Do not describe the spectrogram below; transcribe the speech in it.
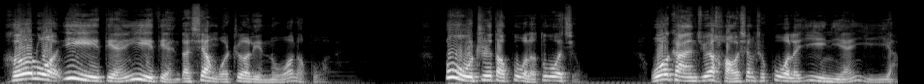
何洛一点一点地向我这里挪了过来，不知道过了多久，我感觉好像是过了一年一样，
